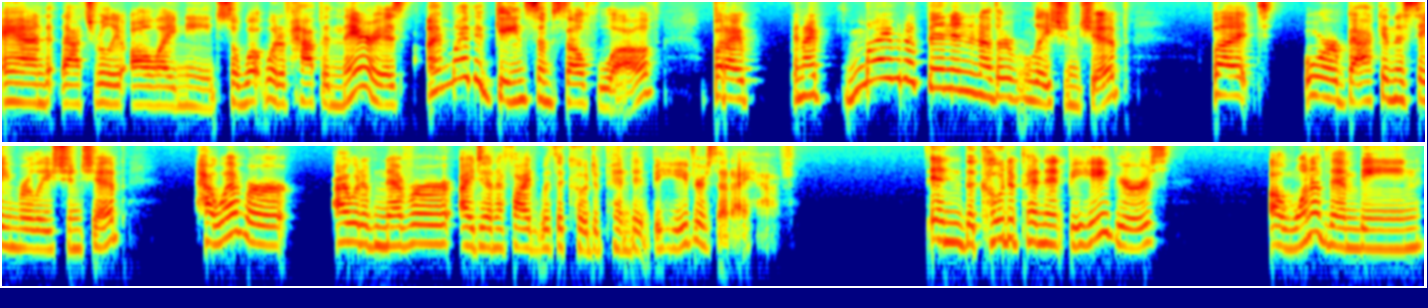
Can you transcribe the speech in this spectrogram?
and that's really all I need. So, what would have happened there is I might have gained some self love, but I, and I might have been in another relationship, but, or back in the same relationship. However, I would have never identified with the codependent behaviors that I have in the codependent behaviors, uh, one of them being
